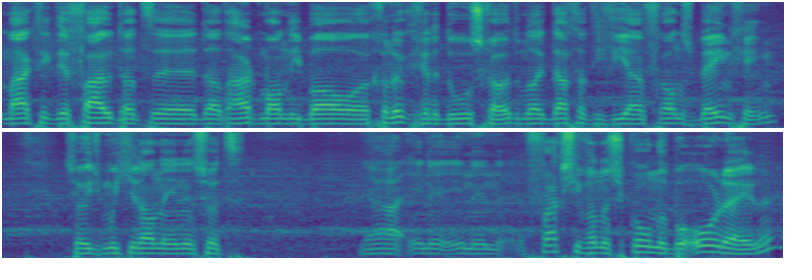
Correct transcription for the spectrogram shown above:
maakte ik de fout dat, dat Hartman die bal gelukkig in het doel schoot. Omdat ik dacht dat hij via een Frans been ging. Zoiets moet je dan in een soort... Ja, in een, in een fractie van een seconde beoordelen.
